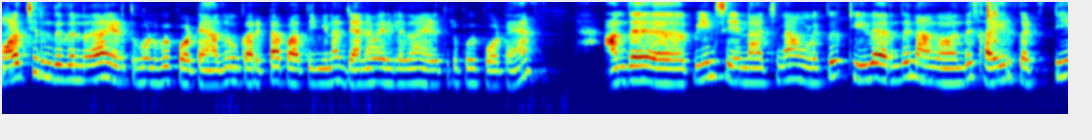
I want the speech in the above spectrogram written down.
முளைச்சிருந்ததுன்னு தான் எடுத்து கொண்டு போய் போட்டேன். அதுவும் கரெக்டாக பார்த்தீங்கன்னா ஜனவரியில் தான் எடுத்துகிட்டு போய் போட்டேன். அந்த பீன்ஸ் என்னாச்சுன்னா உங்களுக்கு கீழே இருந்து நாங்கள் வந்து கயிறு கட்டி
